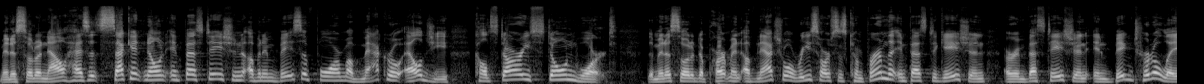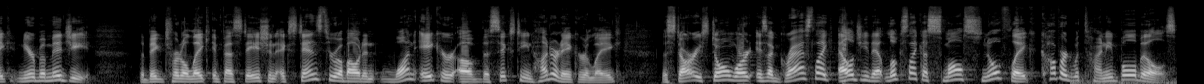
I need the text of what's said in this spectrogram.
Minnesota now has its second known infestation of an invasive form of macroalgae called starry stonewort. The Minnesota Department of Natural Resources confirmed the investigation or infestation in Big Turtle Lake near Bemidji. The Big Turtle Lake infestation extends through about one acre of the 1600 acre lake. The starry stonewort is a grass-like algae that looks like a small snowflake covered with tiny bulbils.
